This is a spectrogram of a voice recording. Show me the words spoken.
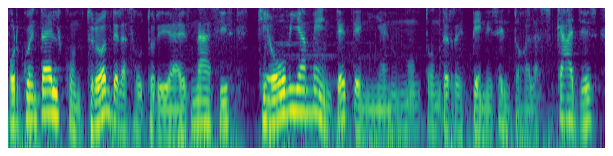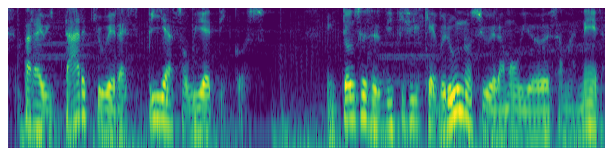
por cuenta del control de las autoridades nazis, que obviamente tenían un montón de retenes en todas las calles para evitar que hubiera espías soviéticos. Entonces es difícil que Bruno se hubiera movido de esa manera.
